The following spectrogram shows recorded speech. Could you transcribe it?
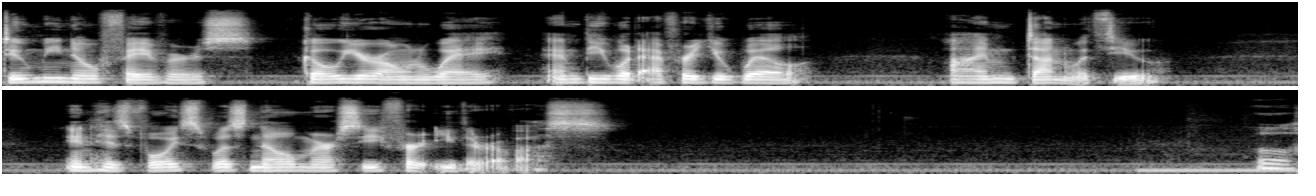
do me no favors, go your own way, and be whatever you will. I'm done with you. In his voice was no mercy for either of us. Ugh.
